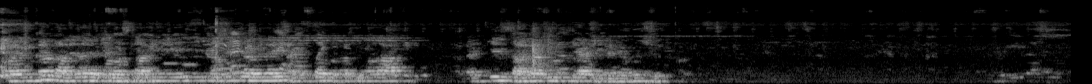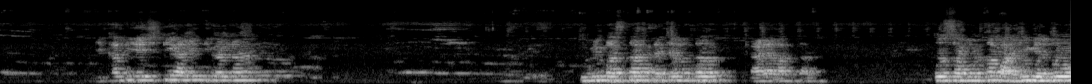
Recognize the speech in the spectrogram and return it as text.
भयंकर झालेलं आहे रस्ता आणि त्या वेळेलाही सांगितलं होतं तुम्हाला नक्की जागा देऊन त्या ठिकाणी आपण शोधू. एखादी एस टी आली तिकडनं तुम्ही बसता त्याच्यानंतर गाड्या लागतात तो समोरचा भाजी घेतो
